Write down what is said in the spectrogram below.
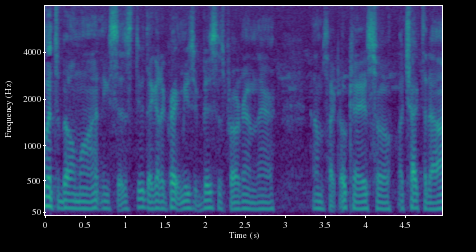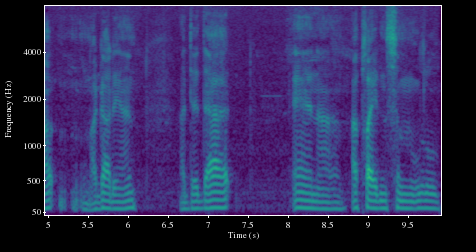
went to Belmont, and he says, dude, they got a great music business program there. I was like, okay, so I checked it out. and I got in, I did that, and uh, I played in some little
